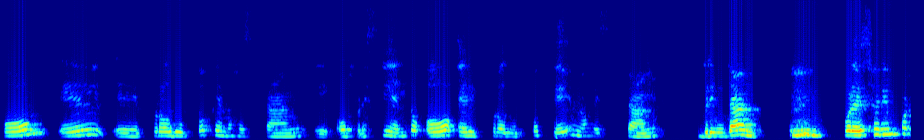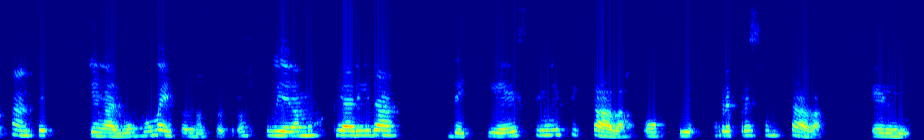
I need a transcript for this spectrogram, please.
con el eh, producto que nos están eh, ofreciendo o el producto que nos están brindando. Por eso era importante que en algún momento nosotros tuviéramos claridad de qué significaba o qué representaba el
